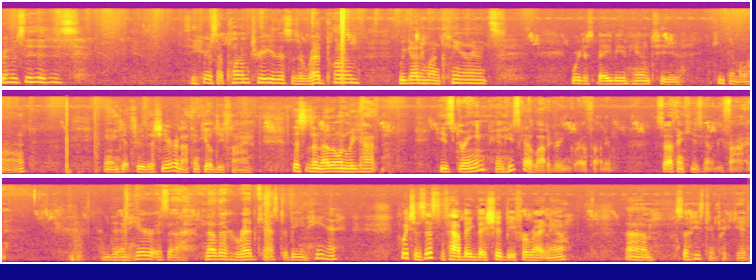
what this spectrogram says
Roses. See, here's our plum tree. This is a red plum. We got him on clearance. We're just babying him to keep him alive and get through this year, and I think he'll do fine. This is another one we got. He's green, and he's got a lot of green growth on him. So I think he's going to be fine. And then here is a, another red castor bean here, which is this is how big they should be for right now. Um, so he's doing pretty good.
